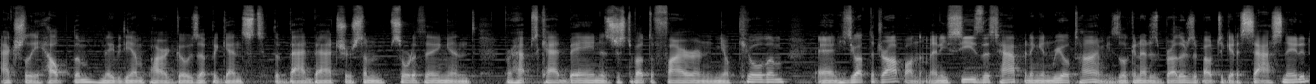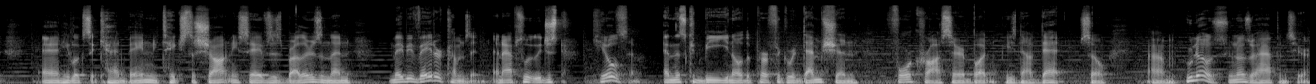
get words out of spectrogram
actually help them. Maybe the Empire goes up against the Bad Batch or some sort of thing, and perhaps Cad Bane is just about to fire and you know kill them, and he's got the drop on them, and he sees this happening in real time. He's looking at his brothers about to get assassinated, and he looks at Cad Bane and he takes the shot and he saves his brothers, and then maybe Vader comes in and absolutely just kills him. And this could be, you know, the perfect redemption for Crosshair, but he's now dead. So Um, who knows? Who knows what happens here?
